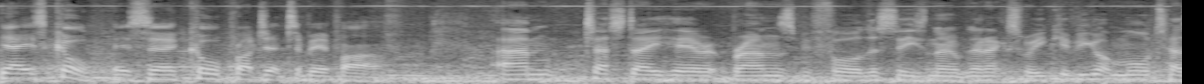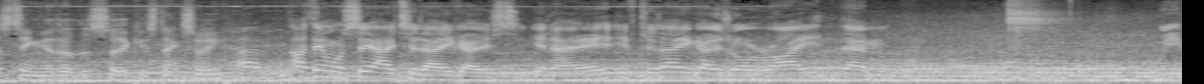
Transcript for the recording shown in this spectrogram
yeah, it's cool. It's a cool project to be a part of. Um, test day here at Brands before the season opener next week. Have you got more testing at other circuits next week? Um, I think we'll see how today goes. You know, if today goes all right, then we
